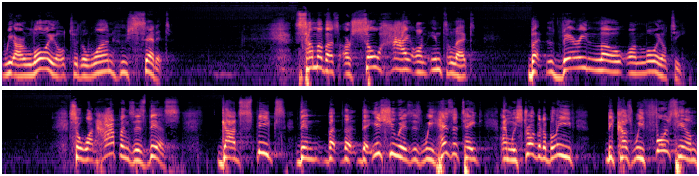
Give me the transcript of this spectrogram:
we are loyal to the one who said it. Some of us are so high on intellect, but very low on loyalty. So what happens is this God speaks, then, but the, the issue is, is we hesitate and we struggle to believe because we force him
